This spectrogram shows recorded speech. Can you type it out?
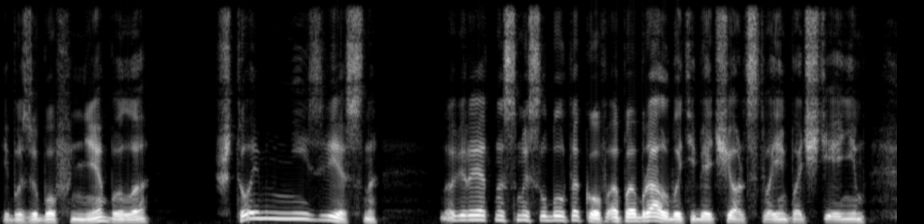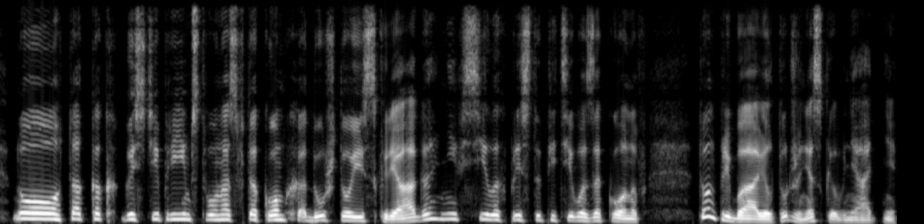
ибо зубов не было — что именно неизвестно, но, вероятно, смысл был таков, а побрал бы тебя черт с твоим почтением. Но так как гостеприимство у нас в таком ходу, что и скряга не в силах приступить его законов, то он прибавил тут же несколько внятнее.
